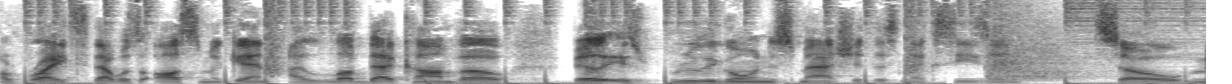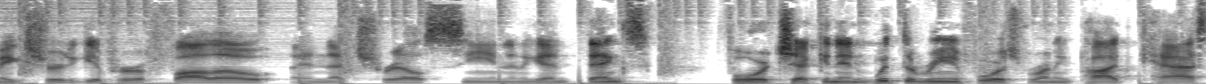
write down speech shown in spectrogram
All right, that was awesome. Again, I love that convo. Bailey is really going to smash it this next season. So make sure to give her a follow in that trail scene. And again, thanks for checking in with the Reinforced Running Podcast.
